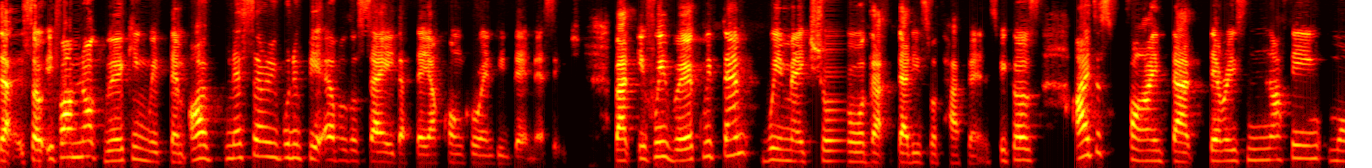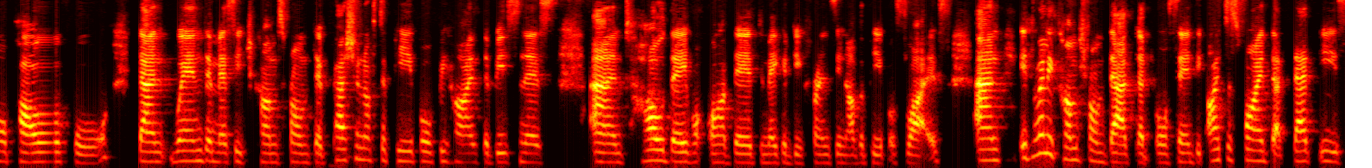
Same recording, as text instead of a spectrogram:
that, so if I'm not working with them, I necessarily wouldn't be able to say that they are congruent in their message. But if we work with them, we make sure that that is what happens because I just find that there is nothing more powerful than when the message comes from the passion of the people behind the business and how they are there to make a difference in other people's lives. And it really comes from that, that authentic. I just find that that is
